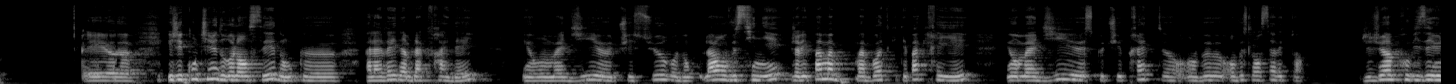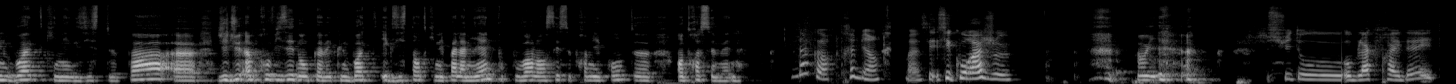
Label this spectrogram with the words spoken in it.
Et, euh, et j'ai continué de relancer, donc euh, à la veille d'un Black Friday. Et on m'a dit, euh, tu es sûr Donc là, on veut signer. J'avais pas ma, ma boîte qui n'était pas créée. Et on m'a dit, est-ce que tu es prête? On veut, on veut se lancer avec toi. J'ai dû improviser une boîte qui n'existe pas. J'ai dû improviser donc avec une boîte existante qui n'est pas la mienne pour pouvoir lancer ce premier compte en trois semaines. D'accord, très bien. Bah, c'est courageux. oui suite au, Black Friday,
